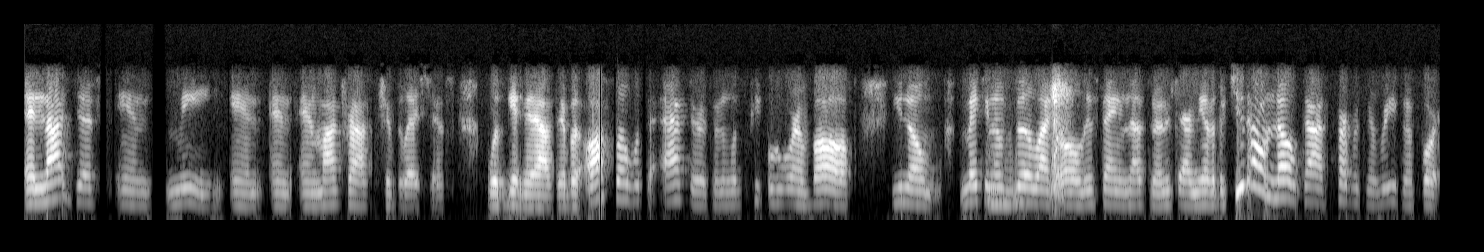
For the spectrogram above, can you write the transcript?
and not just in me and and and my trials and tribulations with getting it out there, but also with the actors and with people who were involved. You know, making Mhm. them feel like, oh, this ain't nothing, or this that, and the other. But you don't know God's purpose and reason for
